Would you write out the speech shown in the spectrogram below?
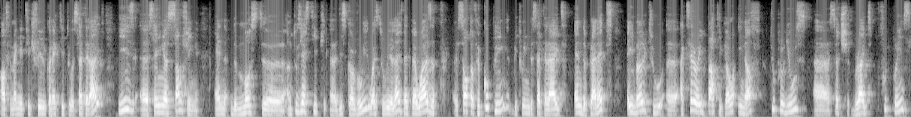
of a magnetic field connected to a satellite, is uh, saying us something. And the most uh, enthusiastic uh, discovery was to realize that there was a sort of a coupling between the satellite and the planet, able to uh, accelerate particle enough to produce uh, such bright footprints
